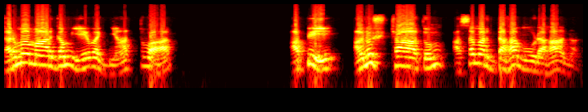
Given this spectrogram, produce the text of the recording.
ధర్మ మార్గం ఏవ జ్ఞాత్వా అపి అనుష్ఠాతుం అసమర్థ మూఢ అన్నాడు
